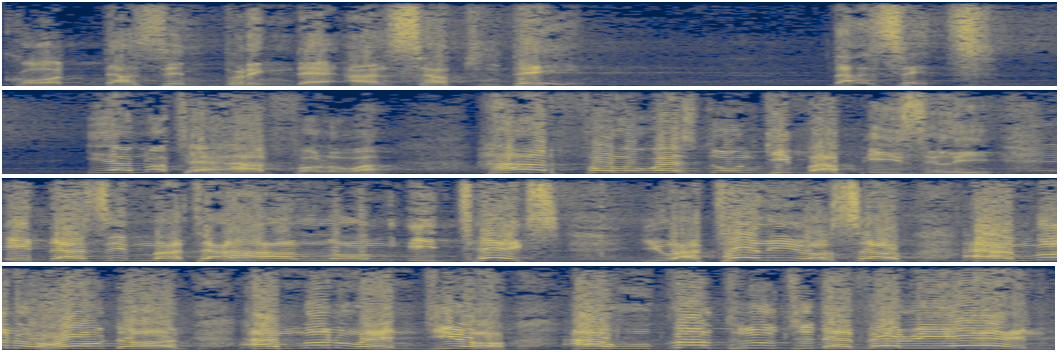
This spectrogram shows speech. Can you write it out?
God doesn't bring the answer today, that's it. You are not a hard follower. Hard followers don't give up easily. It doesn't matter how long it takes. You are telling yourself, I am going to hold on. I'm going to endure. I will go through to the very end.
